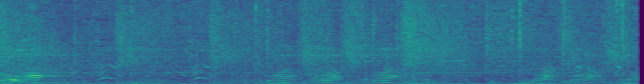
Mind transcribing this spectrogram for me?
우와. 우와, 우와, 우와. 우와, 우와, 우와.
